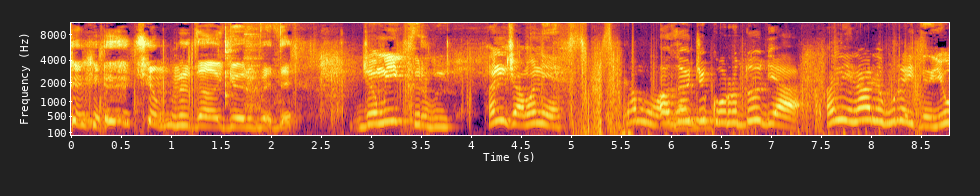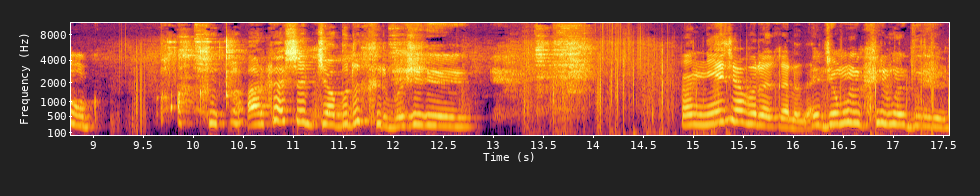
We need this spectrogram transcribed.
Camını daha görmedi. Camı kır bu. Hani cam hani? Cam var? Az önce korudun ya. Hani nerede buraydı? Yok. Arkadaşlar camını kırmış. Lan niye camını kırdı? e, camını kırmadım.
